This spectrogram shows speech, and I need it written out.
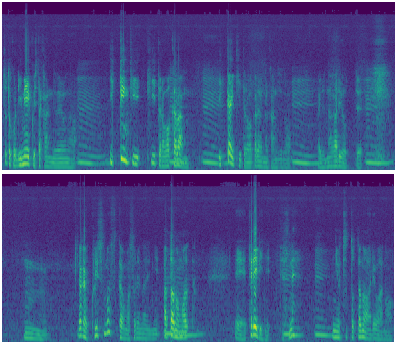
ちょっとこうリメイクした感じのような、うん。一見き聞いたらわからん一回聞いたらわからんような感じのう、ん。流れよって。うん。うん。だからクリスマス感はそれなりにあとあの、まうんえーテレビにですね、うん。に映っとったのはあれはあの、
